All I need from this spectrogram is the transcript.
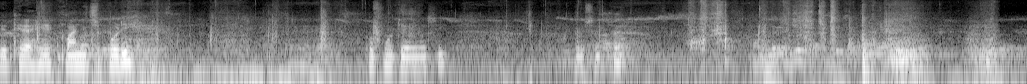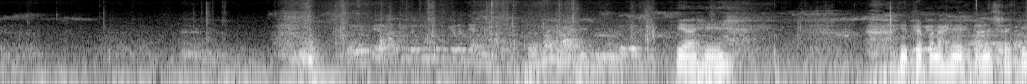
इथे आहे एक पाण्याची पोळी. खूप मोठी आहे अशी. होऊ शकता. हे आहे. इथे पण आहे एक टाकी.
